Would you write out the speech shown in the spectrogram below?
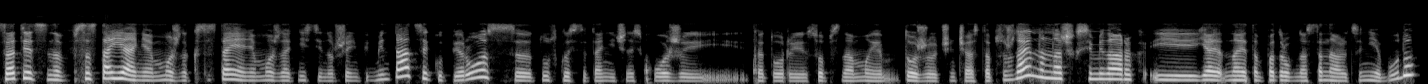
Соответственно, состояние можно, к состояниям можно отнести нарушение пигментации, купероз, э, тусклость и тоничность кожи, которые, собственно, мы тоже очень часто обсуждаем на наших семинарах, и я на этом подробно останавливаться не буду.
